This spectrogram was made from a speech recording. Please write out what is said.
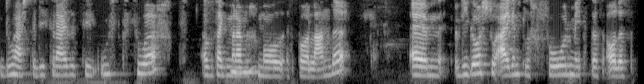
du hast dir dein Reiseziel ausgesucht, also sagen wir mhm. einfach mal ein paar Länder. Ähm, wie gehst du eigentlich vor mit das alles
